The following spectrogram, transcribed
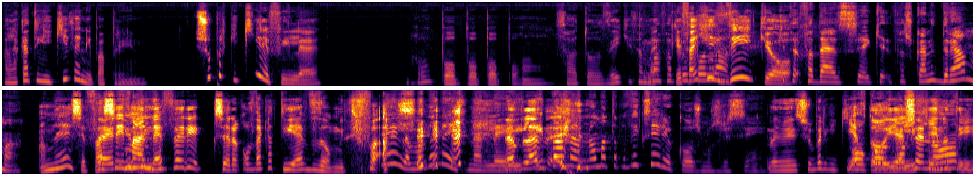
Αλλά κάτι Κική δεν είπα πριν. Σούπερ Κική, ρε φίλε. Εγώ πω, πω, πω, πω. Θα το δει και θα, Μα με... θα και πει θα πολλά. έχει δίκιο. Και θα, φαντάζεσαι και θα σου κάνει δράμα. Ναι, σε φάση έκανε- με ανέφερε, ξέρω εγώ, 17η. Τι φάση. Έλα, μα δεν έχει να λέει. Απλά- Είπαν ονόματα που δεν ξέρει ο κόσμος, εσύ. Δεν είναι σούπερ Κική Ο αυτό. Η κόσμος αλήθεια εννοώ- είναι ότι.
